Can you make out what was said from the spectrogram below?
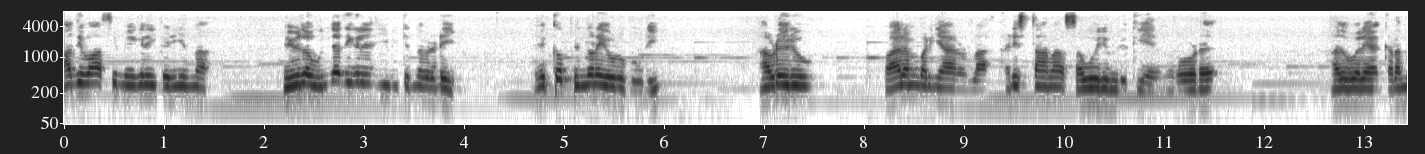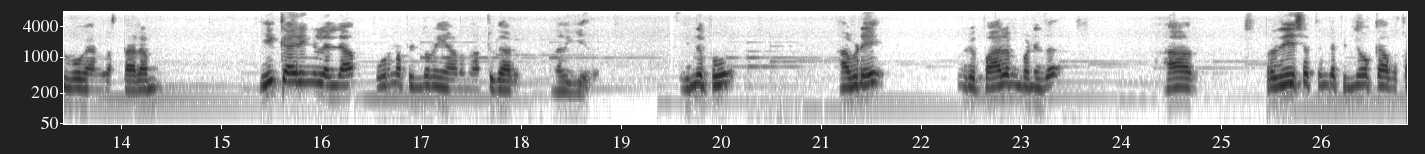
ആദിവാസി മേഖലയിൽ കഴിയുന്ന വിവിധ ഉന്നതികളിൽ ജീവിക്കുന്നവരുടെയും ഒക്കെ പിന്തുണയോടുകൂടി അവിടെ ഒരു പാലം പണിയാനുള്ള അടിസ്ഥാന സൗകര്യമൊരുക്കുകയായിരുന്നു റോഡ് അതുപോലെ കടന്നു പോകാനുള്ള സ്ഥലം. ഈ കാര്യങ്ങളിലെല്ലാം പൂർണ പിന്തുണയാണ് നാട്ടുകാർ നൽകിയത്. ഇന്നിപ്പോൾ അവിടെ ഒരു പാലം പണിത് ആ പ്രദേശത്തിന്റെ പിന്നോക്കാവസ്ഥ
